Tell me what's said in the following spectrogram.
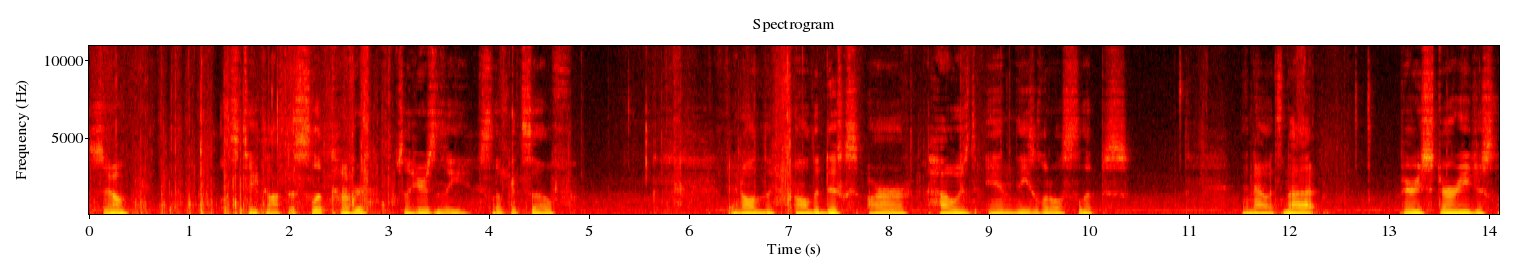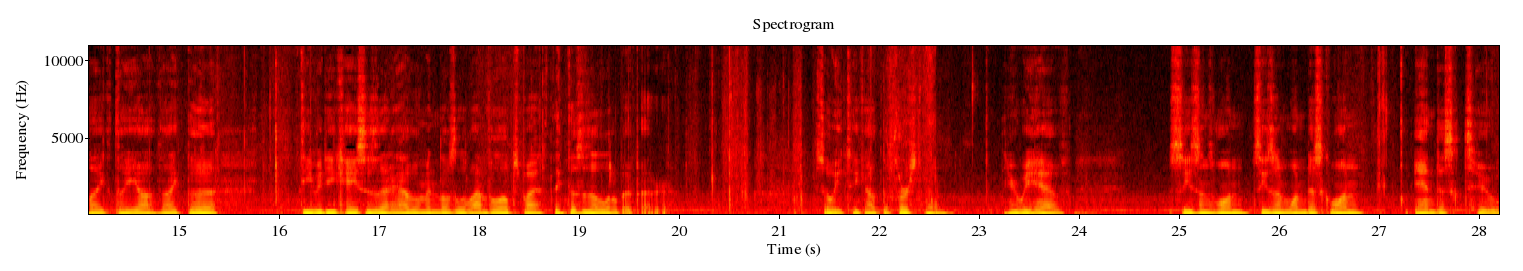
So, take off the slip cover. So here's the slip itself. And all the, all the discs are housed in these little slips. And now it's not very sturdy, just like the, uh, like the DVD cases that have them in those little envelopes, but I think this is a little bit better. So we take out the first one. Here we have Seasons 1, Season 1 Disc 1, and Disc 2.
